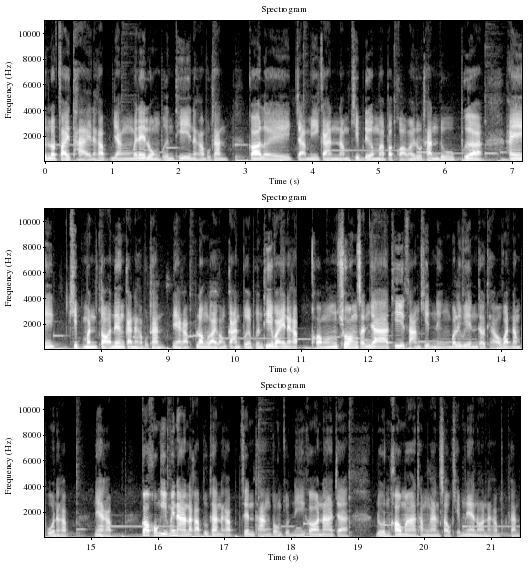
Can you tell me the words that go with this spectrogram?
ึ้นรถไฟถ่ายนะครับ ยังไม่ได้ลงพื้นที่นะครับทุกท่านก็เลยจะมีการนำคลิปเดิมมาประกอบให้ทุกท่านดู เพื่อให้คลิปมันต่อเนื่องกันนะครับทุกท่านเนี่ยครับร่องรอยของการเปิดพื้นที่ไว้นะครับ ของช่วงสัญญาที่3ขีดหนึ่งบริเวณแถวๆวัดน้ำพุนะครับเนี่ยครับก็คงอีกไม่นานนะครับทุกท่านนะครับ เส้นทางตรงจุดนี้ก็น่าจะโดนเข้ามาทำงานเสาเข็มแน่นอนนะครับทุกท่าน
